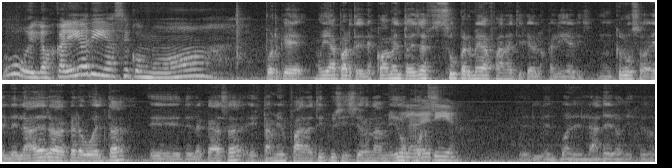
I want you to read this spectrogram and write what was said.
Uy, los Caligari hace como... Porque, muy aparte, les comento, ella es súper mega fanática de los Caligaris. Incluso el heladero de acá a la vuelta eh, de la casa es también fanático y se hicieron amigos Heladería. por... El, el- bueno, el heladero, dije yo.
